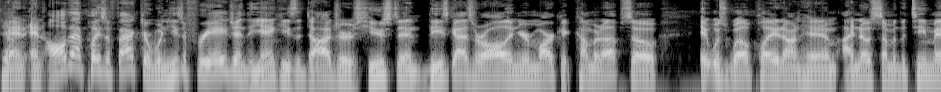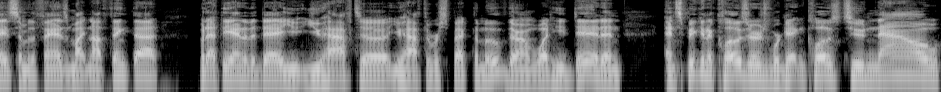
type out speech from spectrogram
Yep. And and all that plays a factor when he's a free agent. The Yankees, the Dodgers, Houston, these guys are all in your market coming up. So it was well played on him. I know some of the teammates, some of the fans might not think that, but at the end of the day, you you have to you have to respect the move there on what he did. And and speaking of closers, we're getting close to now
